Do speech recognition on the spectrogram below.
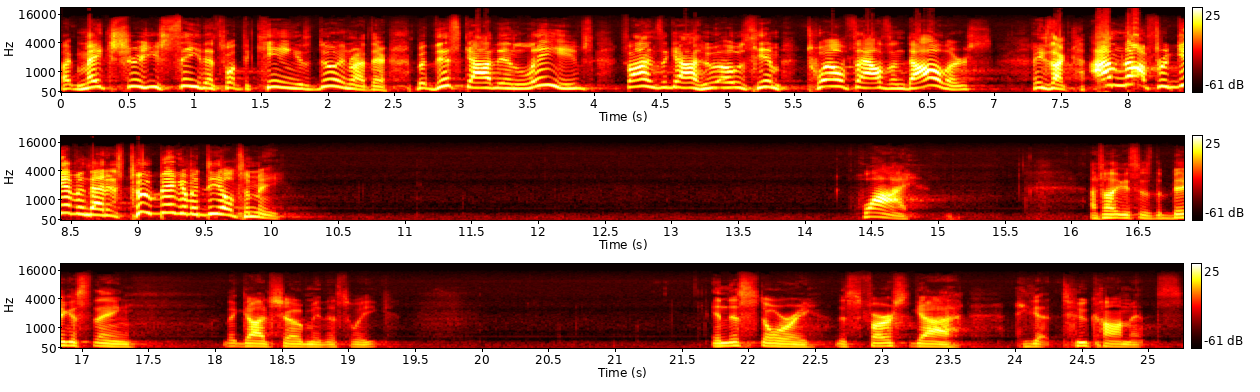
Like, make sure you see that's what the king is doing right there. But this guy then leaves, finds a guy who owes him $12,000, and he's like, I'm not forgiving that. It's too big of a deal to me. Why? I feel like this is the biggest thing that God showed me this week. In this story, this first guy, he got two comments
